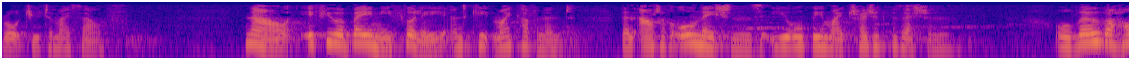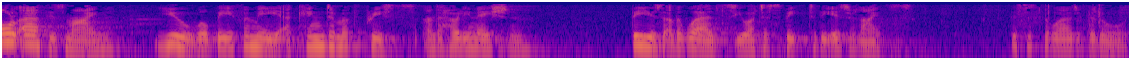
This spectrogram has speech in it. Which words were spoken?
brought you to myself. Now, if you obey me fully and keep my covenant, then out of all nations you will be my treasured possession. Although the whole earth is mine, you will be for me a kingdom of priests and a holy nation. These are the words you are to speak to the Israelites. This is the word of the Lord.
